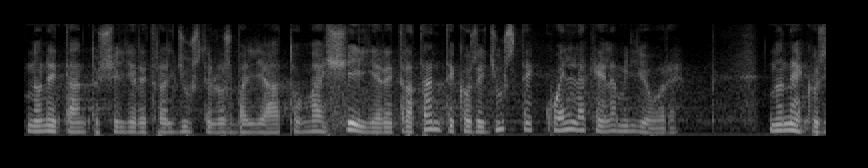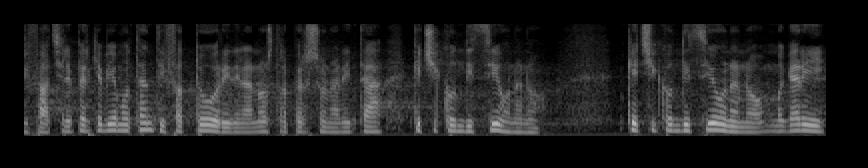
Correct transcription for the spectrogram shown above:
non è tanto scegliere tra il giusto e lo sbagliato, ma scegliere tra tante cose giuste quella che è la migliore. Non è così facile perché abbiamo tanti fattori nella nostra personalità che ci condizionano che ci condizionano, magari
